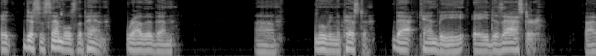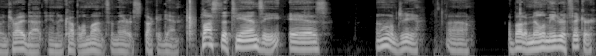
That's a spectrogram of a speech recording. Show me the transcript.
It, it disassembles the pen rather than um, moving the piston. That can be a disaster. I haven't tried that in a couple of months, and there it's stuck again. Plus, the Tianzi is, oh gee, uh, about a millimeter thicker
